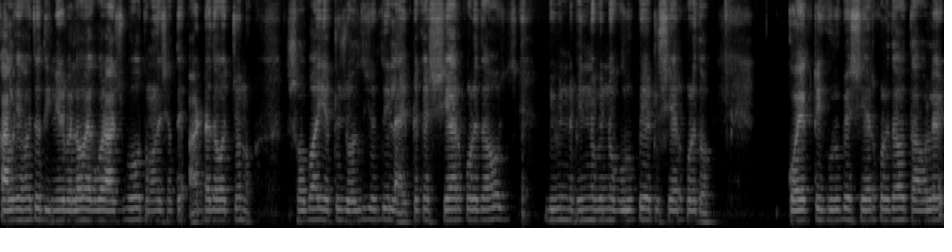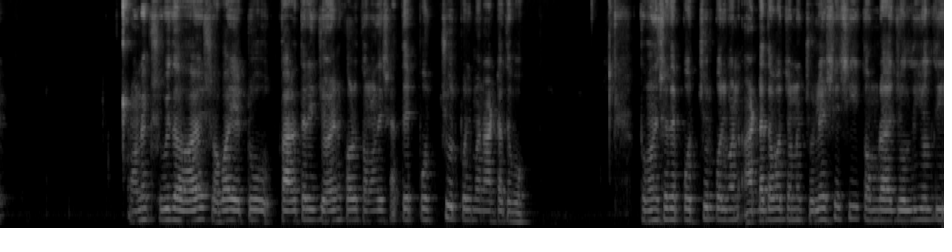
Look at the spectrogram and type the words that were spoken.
কালকে হয়তো দিনের বেলাও একবার আসব তোমাদের সাথে আড্ডা দেওয়ার জন্য। সবাই একটু জলদি জলদি লাইভটাকে শেয়ার করে দাও, বিভিন্ন, ভিন্ন ভিন্ন গ্রুপে একটু শেয়ার করে দাও। কয়েকটি গ্রুপে শেয়ার করে দাও, তাহলে অনেক সুবিধা হয়। সবাই একটু তাড়াতাড়ি জয়েন করো। তোমাদের সাথে প্রচুর পরিমাণ আড্ডা দেবো। তোমাদের সাথে প্রচুর পরিমাণ আড্ডা দেওয়ার জন্য চলে এসেছি। তোমরা জলদি জলদি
